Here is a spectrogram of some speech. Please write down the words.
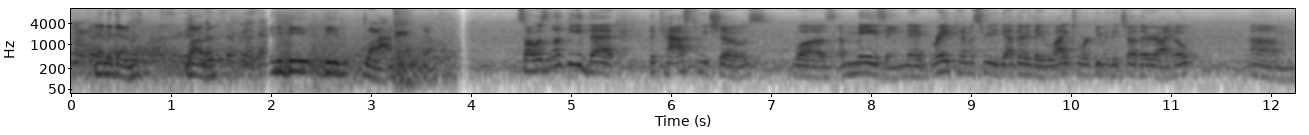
And again, louder. Maybe be, be loud. Louder? Yeah. So I was lucky that the cast we chose was amazing. They had great chemistry together. They liked working with each other, I hope. Um,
